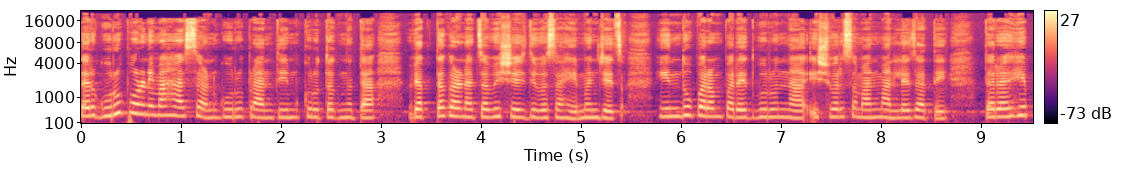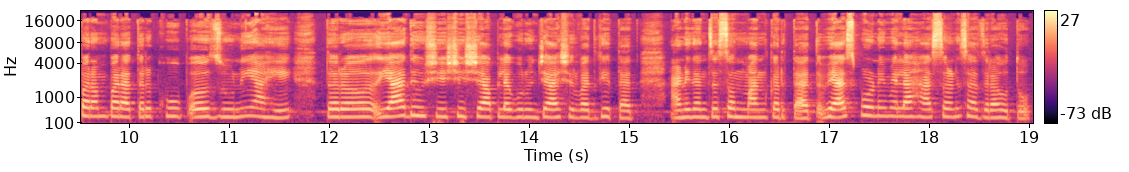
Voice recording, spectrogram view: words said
तर गुरुपौर्णिमा हा सण गुरुप्रांती कृतज्ञता व्यक्त करण्याचा विशेष दिवस आहे. म्हणजेच हिंदू परंपरेत गुरूंना ईश्वर समान मानले जाते. तर हे परंपरा तर खूप जुनी आहे. तर या दिवशी शिष्य आपल्या गुरूंचे आशीर्वाद घेतात आणि त्यांचं सन्मान करतात. व्यास पौर्णिमेला हा सण साजरा होतो.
